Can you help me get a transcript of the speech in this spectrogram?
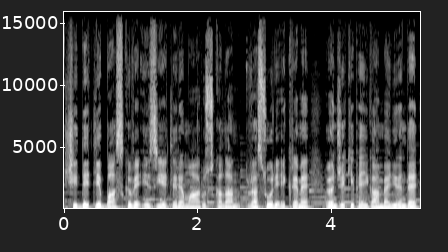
şiddetli baskı ve eziyetlere maruz kalan Resul-i Ekrem'e önceki peygamberlerin de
